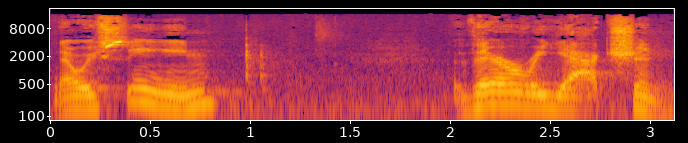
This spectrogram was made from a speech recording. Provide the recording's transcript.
Now, we've seen their reaction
